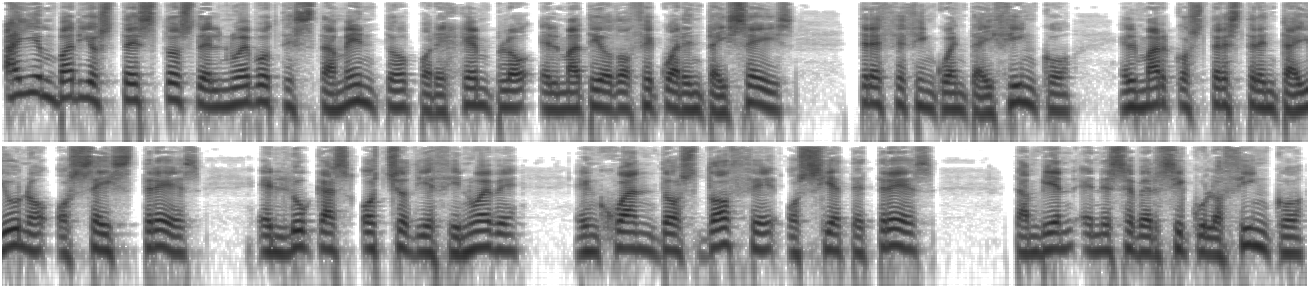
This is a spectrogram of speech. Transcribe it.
Hay en varios textos del Nuevo Testamento, por ejemplo, el Mateo 12:46, 13:55, el Marcos 3:31 o 6:3, en Lucas 8:19, en Juan 2:12 o 7:3, también en ese versículo 5,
